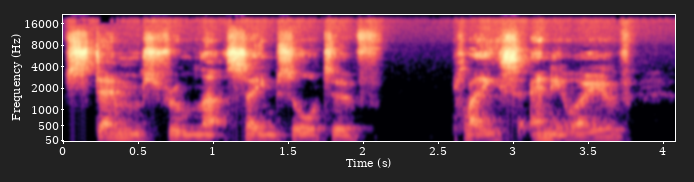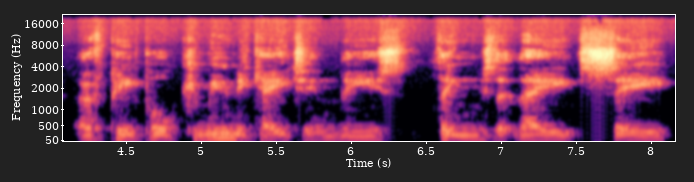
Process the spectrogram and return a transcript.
stems from that same sort of place anyway of of people communicating these things that they see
